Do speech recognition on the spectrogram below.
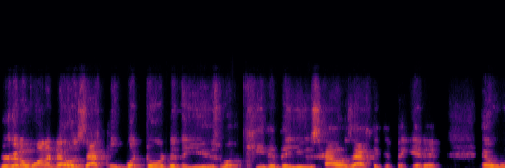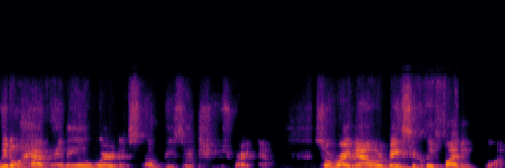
you're going to want to know exactly what door did they use, what key did they use, how exactly did they get in. And we don't have any awareness of these issues right now. So right now we're basically fighting blind.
